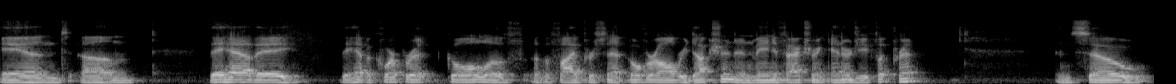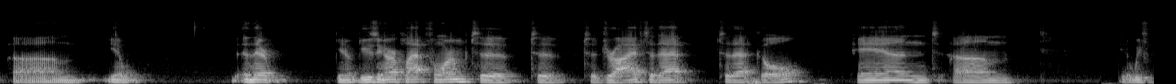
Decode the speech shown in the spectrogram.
And um, they have a they have a corporate goal of, of a 5% overall reduction in manufacturing energy footprint. And so, um, you know, and they're, you know, using our platform to, to, to drive to that, to that goal and um, you know, we've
